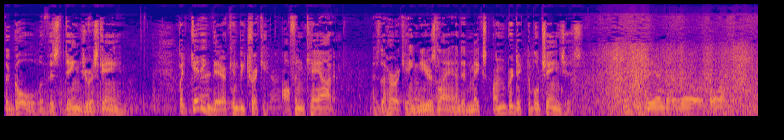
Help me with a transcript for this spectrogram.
the goal of this dangerous game. But getting there can be tricky, often chaotic, as the hurricane nears land and makes unpredictable changes. This is the end of the road, boy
